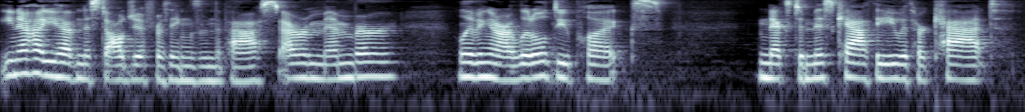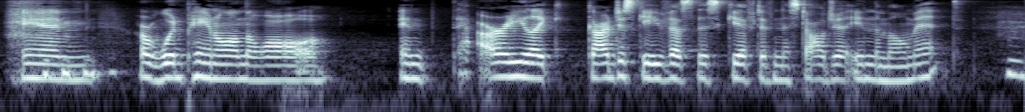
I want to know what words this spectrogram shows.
you know how you have nostalgia for things in the past? I remember living in our little duplex next to Miss Kathy with her cat and her wood panel on the wall and already like God just gave us this gift of nostalgia in the moment. Hmm.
